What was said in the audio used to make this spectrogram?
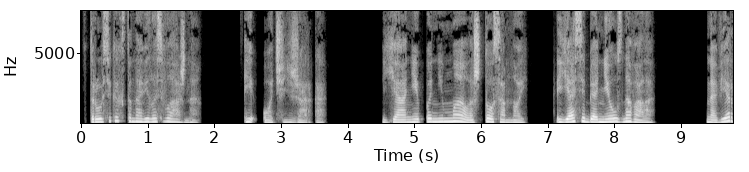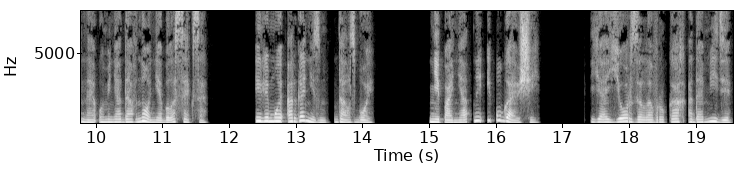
В трусиках становилось влажно и очень жарко. Я не понимала, что со мной. Я себя не узнавала. Наверное, у меня давно не было секса. Или мой организм дал сбой. Непонятный и пугающий. Я ерзала в руках Адамиди,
